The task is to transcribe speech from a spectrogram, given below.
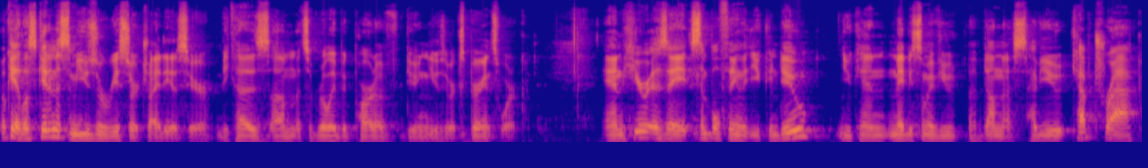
Okay, let's get into some user research ideas here, because um, it's a really big part of doing user experience work. And here is a simple thing that you can do. You can, maybe some of you have done this. Have you kept track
